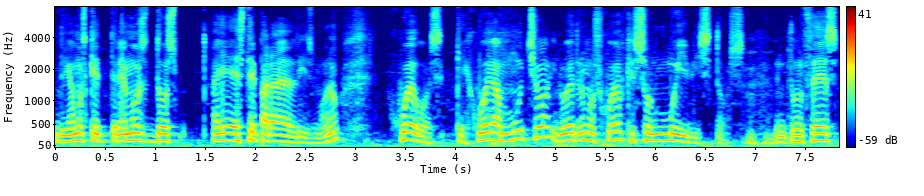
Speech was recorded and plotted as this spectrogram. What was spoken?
Digamos que tenemos dos, hay este paralelismo. ¿no? Juegos que juegan mucho y luego tenemos juegos que son muy vistos. Entonces,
